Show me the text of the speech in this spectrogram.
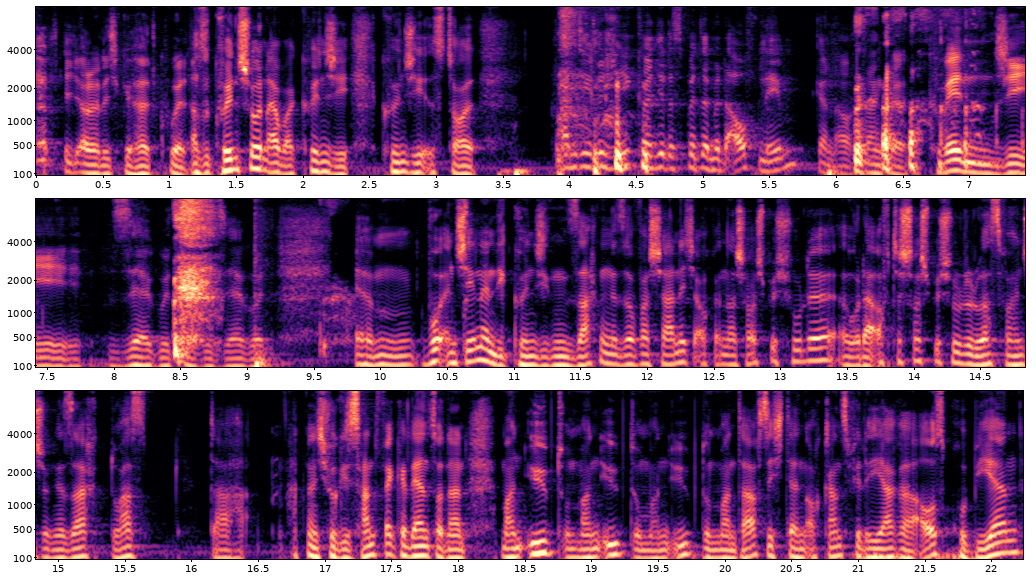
Hab ich auch noch nicht gehört. Cool. Also cringe schon, aber cringy. Cringy ist toll. An die Regie, könnt ihr das bitte mit aufnehmen? Genau, danke. Cringy. Sehr gut, sehr gut, sehr gut. Ähm, wo entstehen denn die cringigen Sachen? So wahrscheinlich auch in der Schauspielschule oder auf der Schauspielschule. Du hast vorhin schon gesagt, du hast da hat man nicht wirklich das Handwerk gelernt, sondern man übt und man übt und man übt und man darf sich dann auch ganz viele Jahre ausprobieren.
